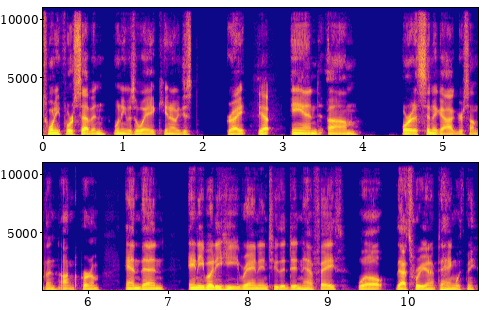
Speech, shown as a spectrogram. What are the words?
24 7 when he was awake, you know, he just, right? yep, And, um, or at a synagogue or something on Capernaum. And then anybody he ran into that didn't have faith, well, that's where you're going to have to hang with me.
